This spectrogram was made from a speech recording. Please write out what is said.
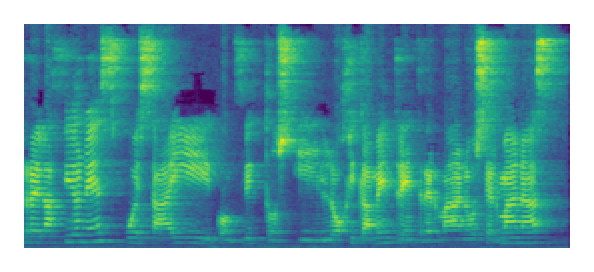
relaciones, pues hay conflictos y lógicamente entre hermanos, hermanas,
